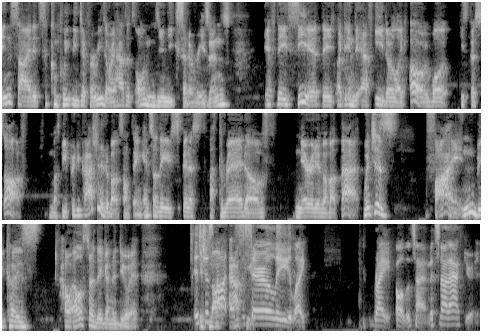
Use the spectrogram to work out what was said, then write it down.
inside it's a completely different reason or it has its own unique set of reasons. If they see it, they like in the FE, they're like, oh, well, he's pissed off. He must be pretty passionate about something. And so they spin a, a thread of narrative about that, which is fine because how else are they going to do it? it's If just not not, asking. necessarily like right all the time. It's not accurate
